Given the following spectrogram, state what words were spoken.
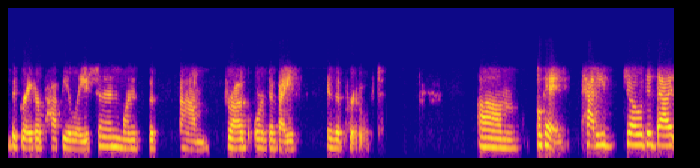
the greater population once this um, drug or device is approved. Um, okay, Patty Joe, did that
